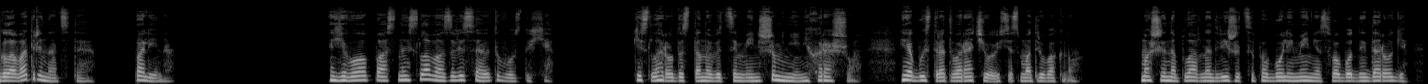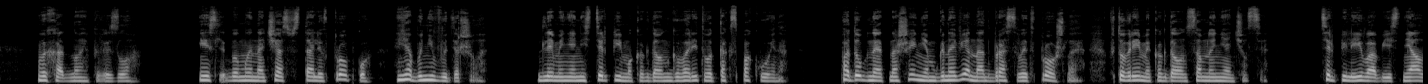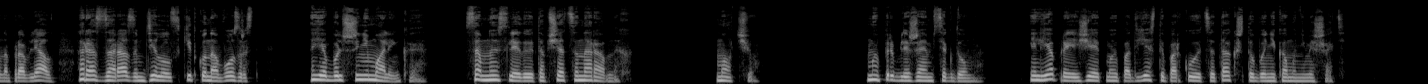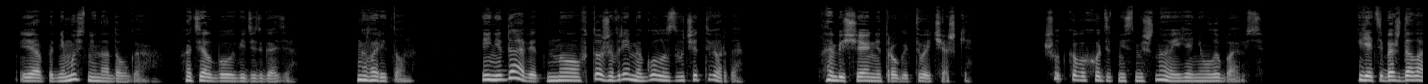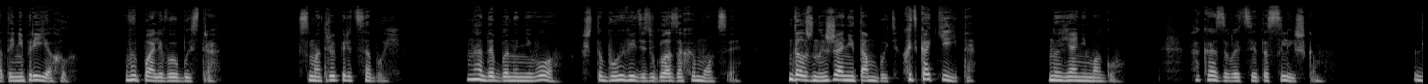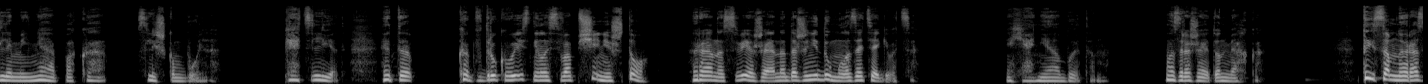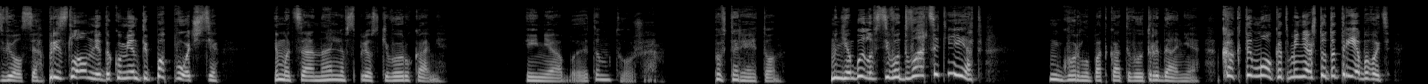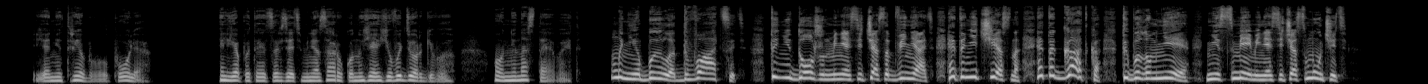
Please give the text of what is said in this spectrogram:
Глава 13. Полина. Его опасные слова зависают в воздухе. Кислорода становится меньше, мне нехорошо. Я быстро отворачиваюсь и смотрю в окно. Машина плавно движется по более-менее свободной дороге. Выходной повезло. Если бы мы на час встали в пробку, я бы не выдержала. Для меня нестерпимо, когда он говорит вот так спокойно. Подобное отношение мгновенно отбрасывает в прошлое, в то время, когда он со мной нянчился — Терпеливо объяснял, направлял, раз за разом делал скидку на возраст. Я больше не маленькая. Со мной следует общаться на равных. Молчу. Мы приближаемся к дому. Илья проезжает мой подъезд и паркуется так, чтобы никому не мешать. «Я поднимусь ненадолго. Хотел бы увидеть Гази», — говорит он. И не давит, но в то же время голос звучит твердо. «Обещаю не трогать твои чашки». Шутка выходит не смешной, и я не улыбаюсь. Я тебя ждала, ты не приехал. Выпаливаю быстро. Смотрю перед собой. Надо бы на него, чтобы увидеть в глазах эмоции. Должны же они там быть, хоть какие-то. Но я не могу. Оказывается, это слишком. Для меня пока слишком больно. Пять лет. Это, как вдруг выяснилось, вообще ничто. Рана свежая, она даже не думала затягиваться. «Я не об этом», — возражает он мягко. Ты со мной развелся, прислал мне документы по почте. Эмоционально всплескиваю руками. И не об этом тоже, повторяет он. Мне было всего двадцать лет. Горло подкатывают рыдания. Как ты мог от меня что-то требовать? Я не требовал, Поля. Илья пытается взять меня за руку, но я ее выдергиваю. Он не настаивает. «Мне было двадцать! Ты не должен меня сейчас обвинять! Это нечестно! Это гадко! Ты был умнее! Не смей меня сейчас мучить!»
